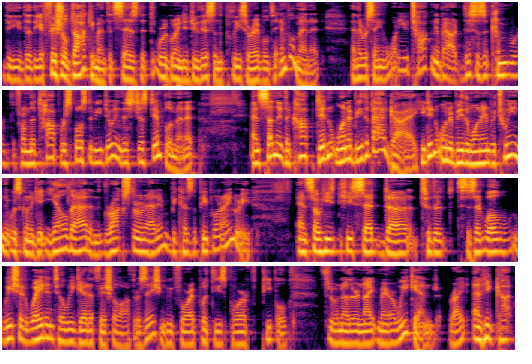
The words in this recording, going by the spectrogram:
the, the, the official document that says that we're going to do this and the police are able to implement it. And they were saying, "What are you talking about? This is a com- from the top. We're supposed to be doing this. Just implement it." And suddenly the cop didn't want to be the bad guy. He didn't want to be the one in between that was going to get yelled at and rocks thrown at him because the people are angry. And so he he said uh, to the said, "Well, we should wait until we get official authorization before I put these poor people through another nightmare weekend, right? And he got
